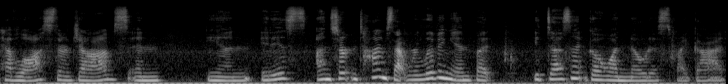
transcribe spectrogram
have lost their jobs and and it is uncertain times that we're living in, but it doesn't go unnoticed by God.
